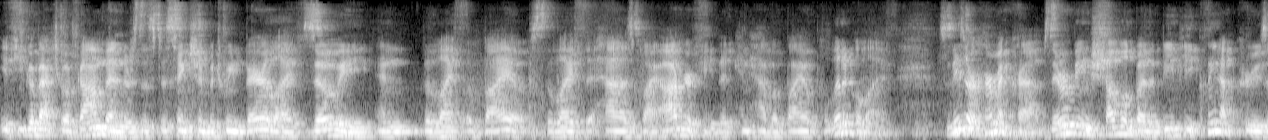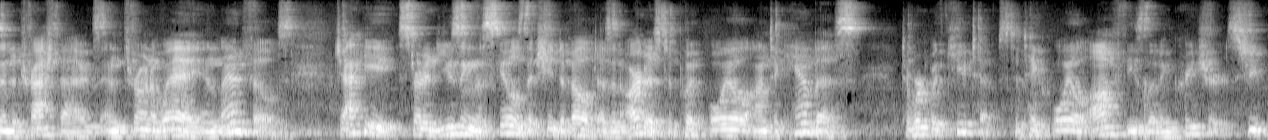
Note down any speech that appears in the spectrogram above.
if you go back to Agamben, there's this distinction between bare life, Zoe, and the life of bios, the life that has biography, that can have a biopolitical life. So these are hermit crabs. They were being shoveled by the BP cleanup crews into trash bags and thrown away in landfills. Jackie started using the skills that she developed as an artist to put oil onto canvas to work with Q-tips to take oil off these living creatures. She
